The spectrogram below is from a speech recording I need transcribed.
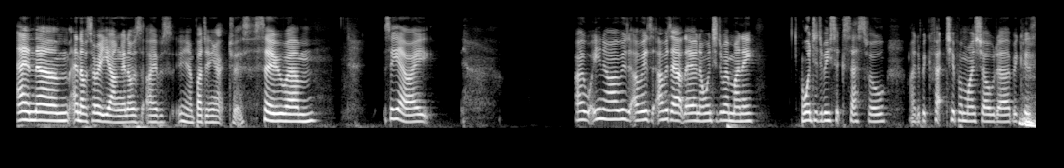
and um and I was very young and I was I was you know budding actress. So um so yeah, I I you know I was I was I was out there and I wanted to earn money. I wanted to be successful. I had a big fat chip on my shoulder because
